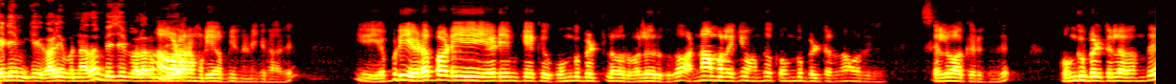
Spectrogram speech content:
ஏடிஎம்கே காலி பண்ணாதான் பிஜேபி வளர முடியும். வளர முடியும் அப்படின்னு நினைக்கிறாரு. எப்படி எடப்பாடி ஏடிஎம்கேக்கு கொங்கு பெல்ட்டில் ஒரு வலு இருக்குதோ அண்ணாமலைக்கும் வந்து கொங்கு பெல்ட்டில் தான் ஒரு செல்வாக்கு இருக்குது. கொங்கு பெல்ட்டில் வந்து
